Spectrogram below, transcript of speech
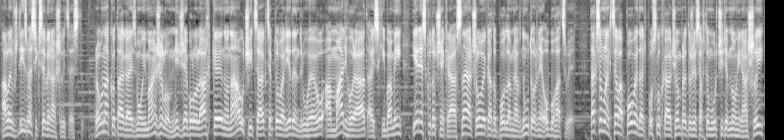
ale vždy sme si k sebe našli cestu. Rovnako tak aj s mojim manželom. Nič nebolo ľahké, no naučiť sa akceptovať jeden druhého a mať ho rád aj s chybami je neskutočne krásne a človeka to podľa mňa vnútorne obohacuje. Tak som len chcela povedať poslucháčom, pretože sa v tom určite mnohí našli,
